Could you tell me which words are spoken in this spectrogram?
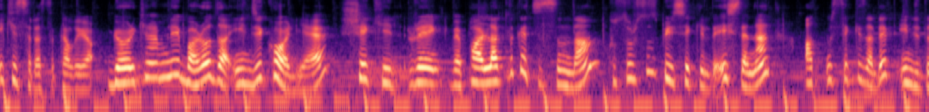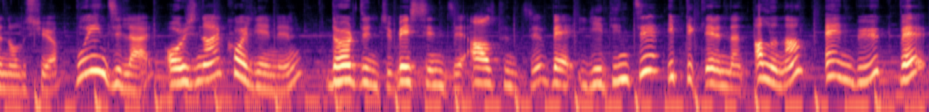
iki sırası kalıyor. Görkemli baroda inci kolye, şekil, renk ve parlaklık açısından kusursuz bir şekilde işlenen 68 adet inciden oluşuyor. Bu inciler orijinal kolyenin 4., 5., 6. ve 7. ipliklerinden alınan en büyük ve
